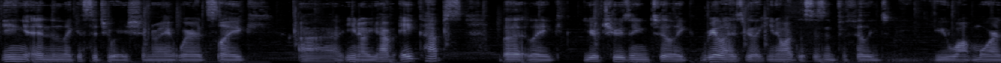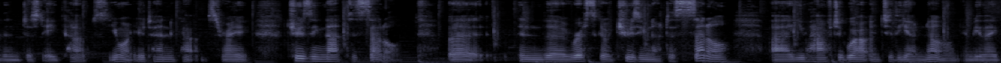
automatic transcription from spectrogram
being in like a situation, right, where it's like, uh, you know, you have eight cups, but like you're choosing to like realize you're like, you know what, this isn't fulfilling to me. You want more than just eight cups. You want your 10 cups, right? Choosing not to settle. But in the risk of choosing not to settle, uh, you have to go out into the unknown and be like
